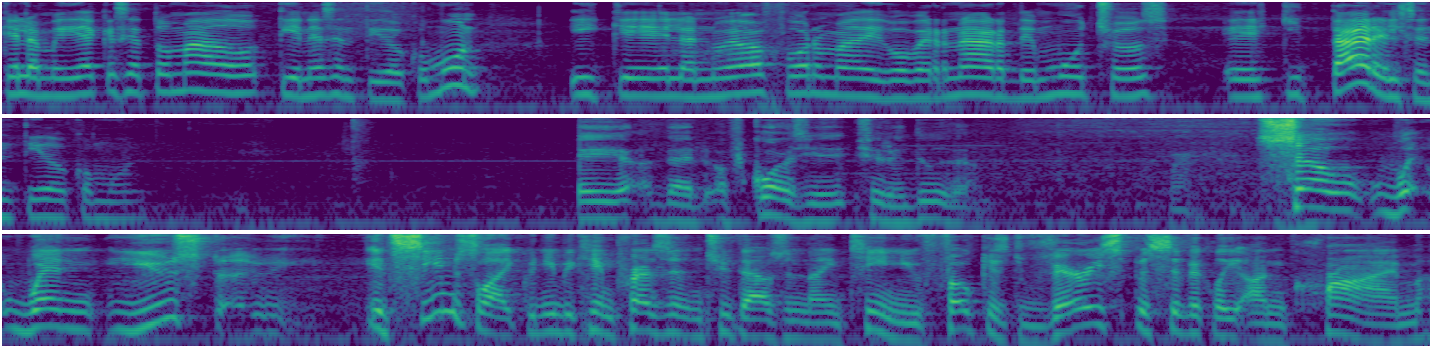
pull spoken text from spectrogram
que la medida que se ha tomado tiene sentido común y que la nueva forma de gobernar de muchos es quitar el sentido común. That, of course, you shouldn't do them. So w- when you, st- it seems like when you became president in 2019, you focused very specifically on crime,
